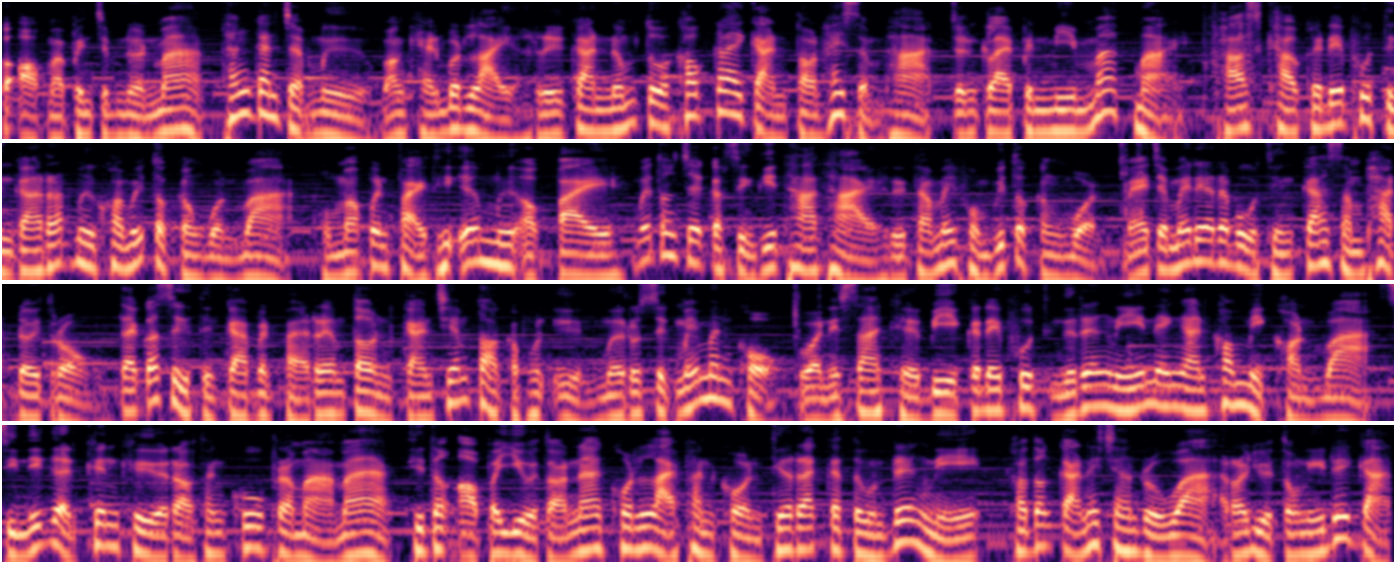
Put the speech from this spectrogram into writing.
ก็ออกมาเป็นจำนวนมาก ทั้งการจับมือวางแขนบนไหล่หรือการโน้มตัวเข้าใกล้กันตอนให้สัมภาษณ์จนกลายเป็นมีมากมาย พาสคาลเคยได้พูดถึงการรับมือความวิตกกังวลว่า ผมมักเป็นฝ่ายที่เอื้อมมือออกไป ไม่ต้องเจอกับสิ่งที่ท้าทาย หรือทำให้ผมวิตกกังวล แม้จะไม่ได้ระบุถึงการสัมผัสโดยตรง แต่ก็สื่อถึงการเป็นฝ่ายเริ่มต้นการเชื่อมต่อกับคนอื่นเมื่อรู้สึกไม่มั่นคงวานิซ่าเคอร์บีก็ได้พูดถึงเรื่องนี้ในงานคอมิกคอนว่า สิ่งที่เกิดขึ้นคือเราทั้งคู่ประหม่ามาก ที่ต้องออกไปอยู่ต่อหน้าคนหลายพันคนที่รักการ์ตูนเรื่องนี้ เขาต้องการให้ฉันรู้ว่าเราอยู่ตรงนี้ด้วยกัน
